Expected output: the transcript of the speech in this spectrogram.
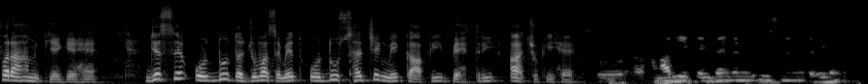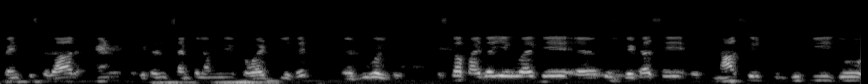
فراہم کیے گئے ہیں جس سے اردو ترجمہ سمیت اردو سرچنگ میں کافی بہتری آ چکی ہے۔ تو ہماری ایک کیمپین رن ہوئی جس میں ہم نے تقریباً پینتیس ہزار ہینڈ ریٹن سیمپل ہم نے پرووائڈ کیے تھے گوگل کو۔ اس کا فائدہ یہ ہوا ہے کہ اس ڈیٹا سے نہ صرف اردو کی جو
